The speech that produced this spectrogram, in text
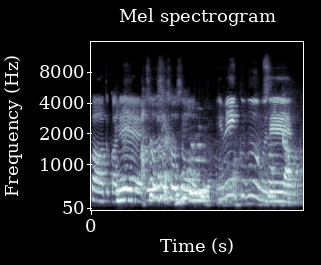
パーとかであそうそうそうそう。うリメイクブームでか。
